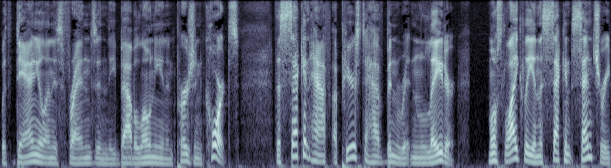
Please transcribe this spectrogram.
with Daniel and his friends in the Babylonian and Persian courts, the second half appears to have been written later, most likely in the second century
